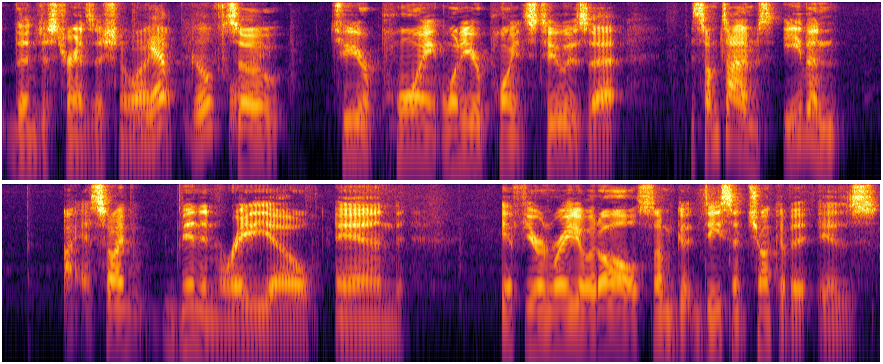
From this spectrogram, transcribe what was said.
then just transition what Yep, go for it. so, to your point, one of your points too is that sometimes even I, so I've been in radio, and if you're in radio at all, some good decent chunk of it is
